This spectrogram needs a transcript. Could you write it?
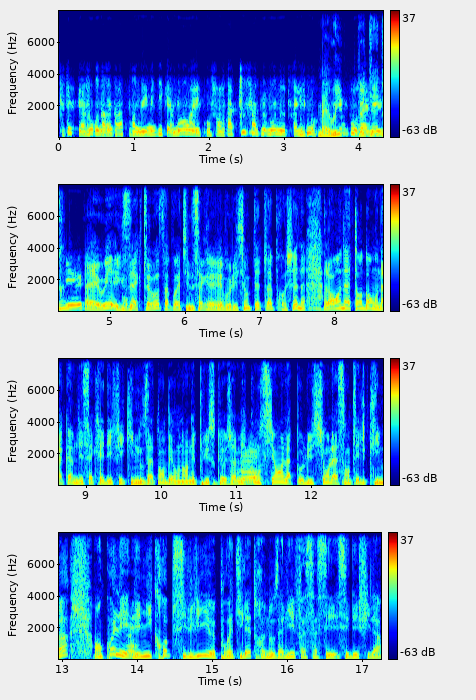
peut-être qu'un jour on arrêtera de prendre des médicaments et qu'on changera tout simplement notre alimentation Mais oui, pour aller peut-être. mieux. Eh oui, exactement. Ça pourrait être une sacrée révolution, peut-être la prochaine. Alors, en attendant, on a quand même des sacrés défis qui nous attendent et on en est plus que jamais Ouais. conscient. La pollution, la santé, le climat. En quoi les, Ouais. les microbes, Sylvie, euh, pourraient-ils être nos alliés face à ces, ces défis-là?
